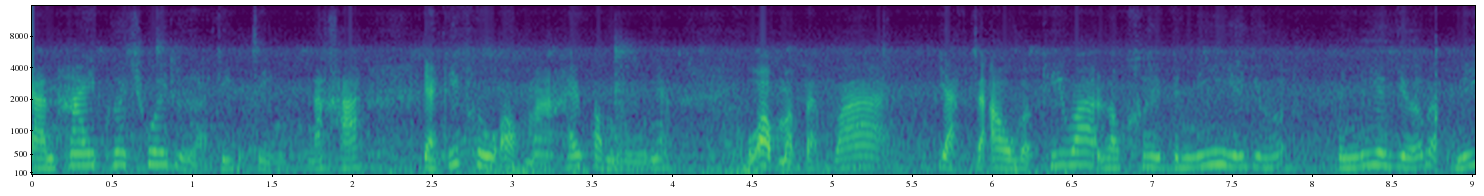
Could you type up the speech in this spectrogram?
การให้เพื่อช่วยเหลือจริง ๆนะคะ อย่างที่ครูออกมาให้ความรู้เนี่ย ครูออกมาแบบว่าอยากจะเอาแบบที่ว่าเราเคยเป็นหนี้เยอะๆ เป็นหนี้เยอะๆแบบหนี้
